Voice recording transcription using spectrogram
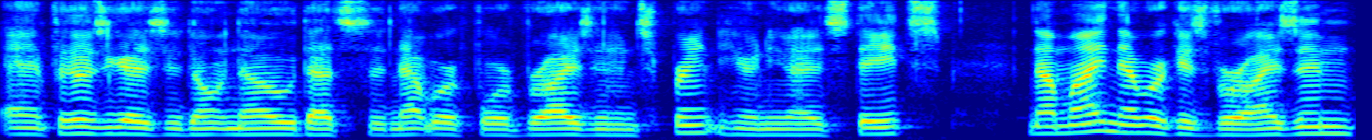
And for those of you guys who don't know, that's the network for Verizon and Sprint here in the United States. Now my network is Verizon.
